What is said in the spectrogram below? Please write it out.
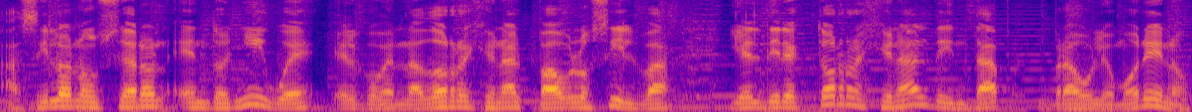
Así lo anunciaron en Doñigüe el gobernador regional Pablo Silva y el director regional de INDAP, Braulio Moreno,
